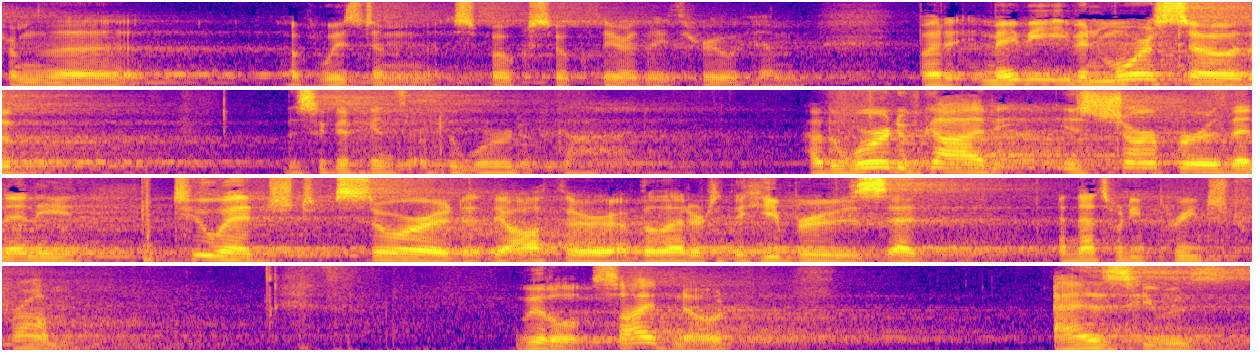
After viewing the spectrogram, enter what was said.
from the of wisdom spoke so clearly through him. But maybe even more so the, the significance of the Word of God. How the Word of God is sharper than any two edged sword, the author of the letter to the Hebrews said. And that's what he preached from. Little side note as he was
